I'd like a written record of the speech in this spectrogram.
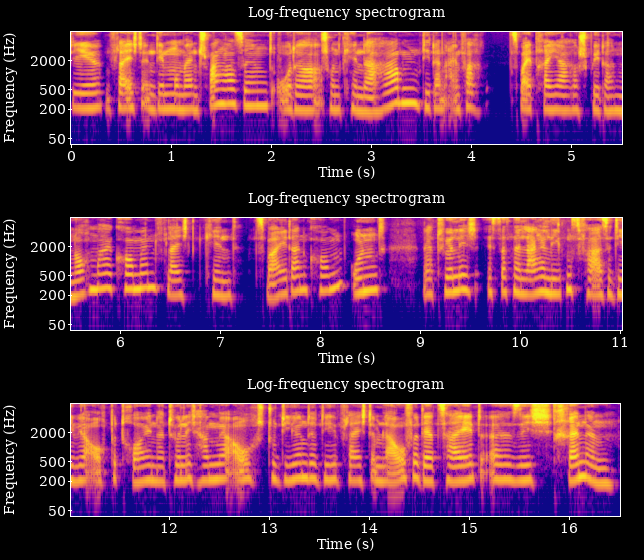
die vielleicht in dem Moment schwanger sind oder schon Kinder haben, die dann einfach zwei, drei Jahre später nochmal kommen, vielleicht Kind zwei dann kommen. Und natürlich ist das eine lange Lebensphase, die wir auch betreuen. Natürlich haben wir auch Studierende, die vielleicht im Laufe der Zeit äh, sich trennen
